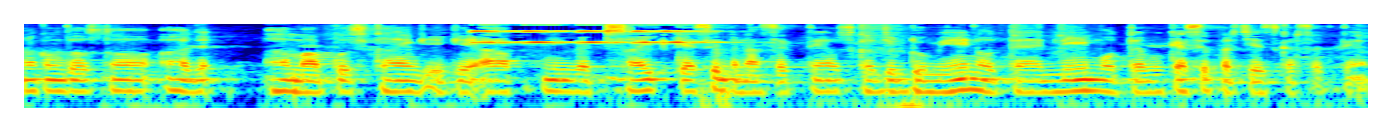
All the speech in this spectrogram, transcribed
वालेकुम दोस्तों, आज हम आपको सिखाएँगे कि आप अपनी वेबसाइट कैसे बना सकते हैं, उसका जो डोमेन होता है, नेम होता है, वो कैसे परचेज़ कर सकते हैं।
